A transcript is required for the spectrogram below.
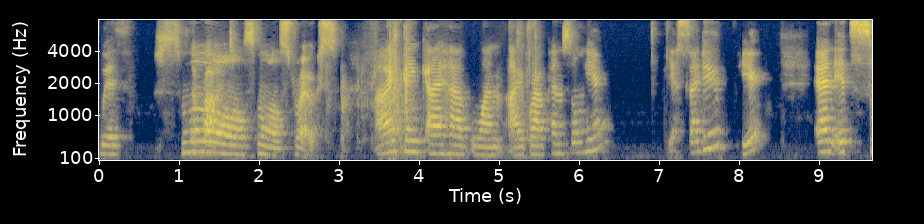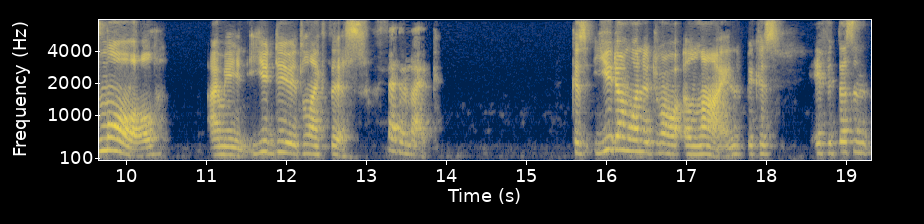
with. small, small strokes. I think I have one eyebrow pencil here. Yes, I do, here. And it's small. I mean, you do it like this Feather-like. because you don't want to draw a line because if it doesn't,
